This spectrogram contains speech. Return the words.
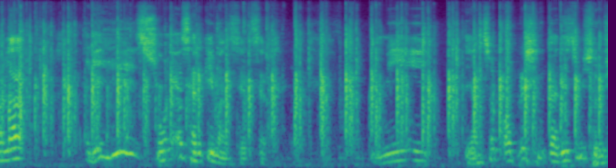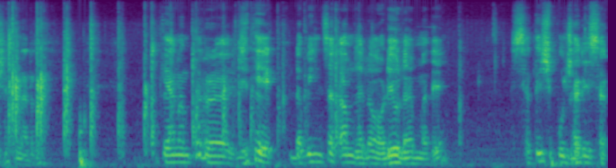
मला म्हणजे ही सोन्यासारखी माणसं आहेत सर मी यांचं कॉपरेशन कधीच विसरू शकणार नाही. त्यानंतर जिथे डबिंगचं काम झालं ऑडिओ लॅबमध्ये Satish Pujari sir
